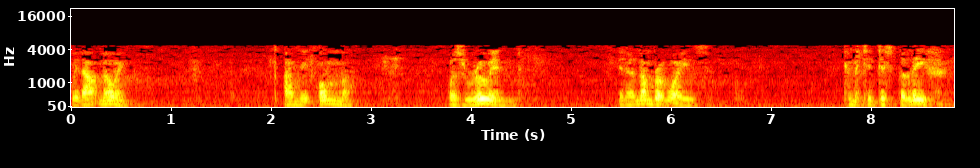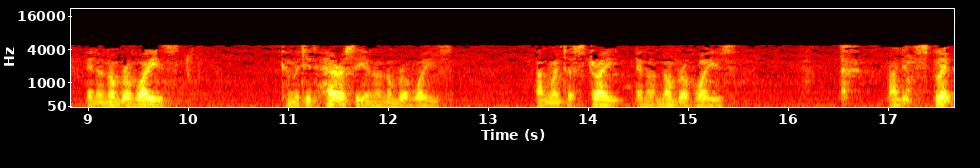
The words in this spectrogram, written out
without knowing. And the Ummah was ruined in a number of ways, committed disbelief in a number of ways, committed heresy in a number of ways, and went astray in a number of ways. And it split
